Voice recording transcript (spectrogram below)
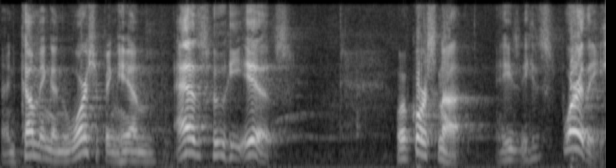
and coming and worshiping him as who he is? Well, of course not. He's, he's worthy.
